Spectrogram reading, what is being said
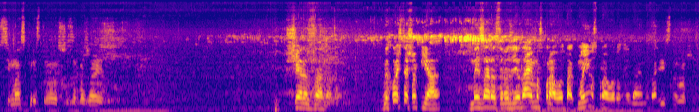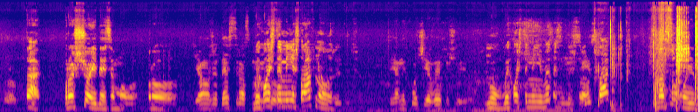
Всіма скористувалися, що забажаєте. Ще раз заново. Ви хочете, щоб я. Ми зараз розглядаємо справу. Так, мою справу розглядаємо, так? Звісно, ваша справа. Так. Про що йдеться мова? Про. Я вже 10 разів Ви хочете мені штраф наложити? Я не хочу, я випишу його. Ну, ви хочете мені виписати штраф? Звісно. Так? На суму. яку?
